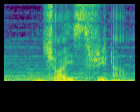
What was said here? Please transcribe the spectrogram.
জয় শ্রীরাম।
